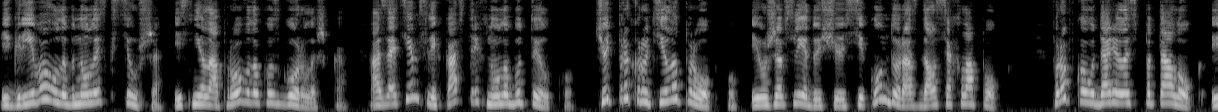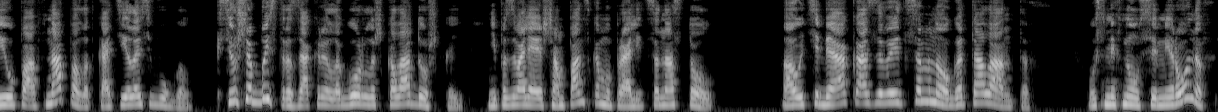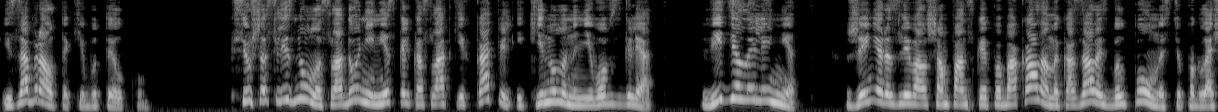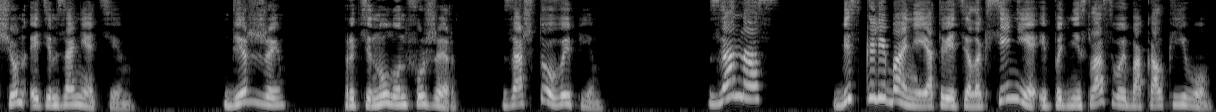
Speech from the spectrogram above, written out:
Игриво улыбнулась Ксюша и сняла проволоку с горлышка, а затем слегка встряхнула бутылку. Чуть прокрутила пробку, и уже в следующую секунду раздался хлопок. Пробка ударилась в потолок и, упав на пол, откатилась в угол. Ксюша быстро закрыла горлышко ладошкой, не позволяя шампанскому пролиться на стол. «А у тебя, оказывается, много талантов», усмехнулся Миронов и забрал таки бутылку. Ксюша слезнула с ладони несколько сладких капель и кинула на него взгляд. Видел или нет? Женя разливал шампанское по бокалам и, казалось, был полностью поглощен этим занятием. «Держи», – протянул он фужер. «За что выпьем?» «За нас!» Без колебаний ответила Ксения и поднесла свой бокал к его.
